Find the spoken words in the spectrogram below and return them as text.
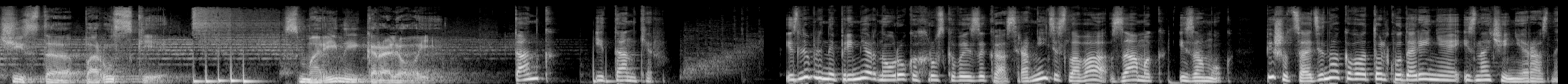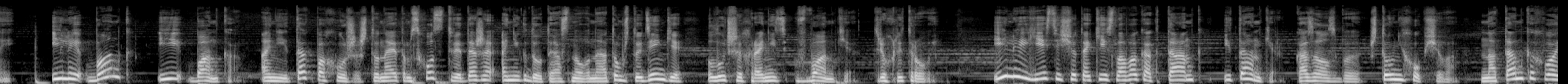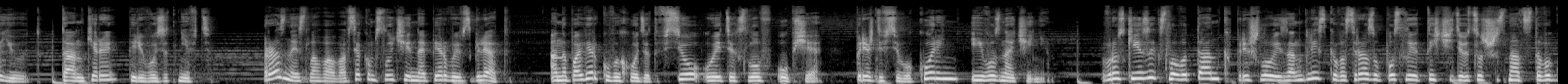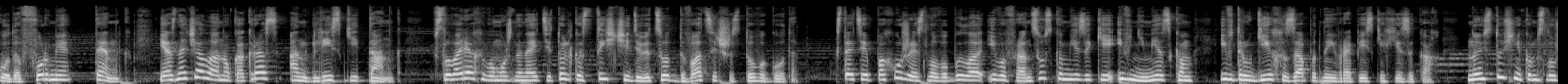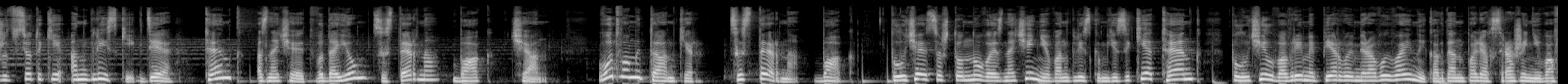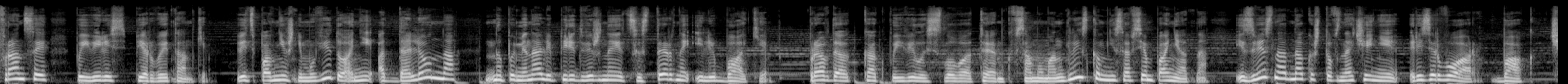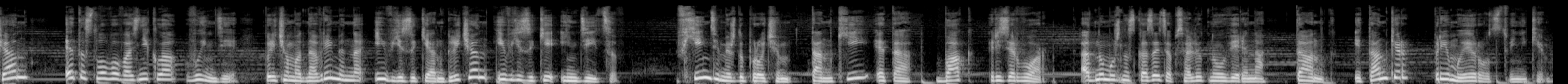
Чисто по-русски С Мариной Королевой Танк и танкер Излюбленный пример на уроках русского языка. Сравните слова «замок» и «замок». Пишутся одинаково, только ударения и значения разные. Или «банк» и «банка». Они так похожи, что на этом сходстве даже анекдоты основаны о том, что деньги лучше хранить в банке трехлитровой. Или есть еще такие слова, как танк и танкер. Казалось бы, что у них общего? На танках воюют, танкеры перевозят нефть. Разные слова, во всяком случае, на первый взгляд. А на поверку выходит все у этих слов общее. Прежде всего, корень и его значение. В русский язык слово «танк» пришло из английского сразу после 1916 года в форме «тэнк», и означало оно как раз «английский танк». В словарях его можно найти только с 1926 года. Кстати, похожее слово было и во французском языке, и в немецком, и в других западноевропейских языках. Но источником служит все-таки английский, где «танк» означает «водоем», «цистерна», «бак», «чан». Вот вам и танкер, цистерна, бак. Получается, что новое значение в английском языке «танк» получил во время Первой мировой войны, когда на полях сражений во Франции появились первые танки. Ведь по внешнему виду они отдаленно напоминали передвижные цистерны или баки. Правда, как появилось слово «тэнк» в самом английском, не совсем понятно. Известно, однако, что в значении «резервуар», «бак», «чан» это слово возникло в Индии, причем одновременно и в языке англичан, и в языке индийцев. В хинди, между прочим, танки – это бак-резервуар. Одно можно сказать абсолютно уверенно – танк и танкер – прямые родственники.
